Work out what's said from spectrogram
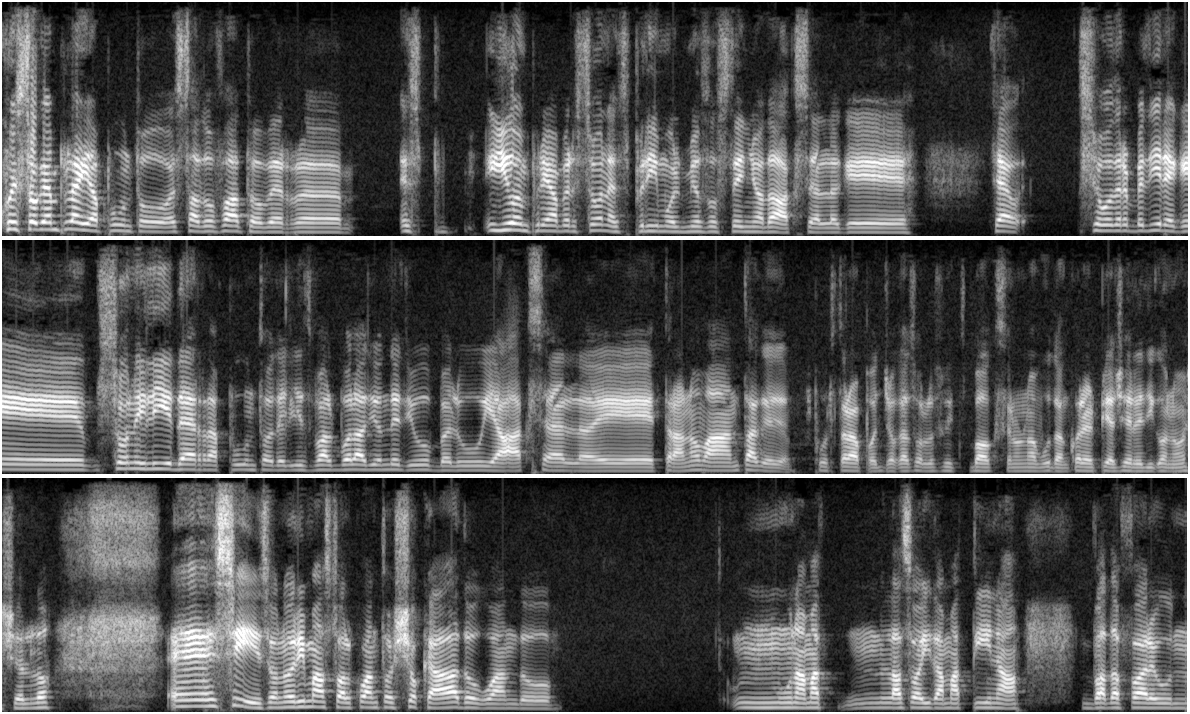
Questo gameplay appunto è stato fatto per... Eh, esp- io in prima persona esprimo il mio sostegno ad Axel che... Cioè, si potrebbe dire che sono i leader appunto degli svalvolati on the tube, lui, Axel e Tra90 che purtroppo gioca solo su Xbox e non ho avuto ancora il piacere di conoscerlo. E sì, sono rimasto alquanto scioccato quando mm, mat- la solita mattina vado a fare un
